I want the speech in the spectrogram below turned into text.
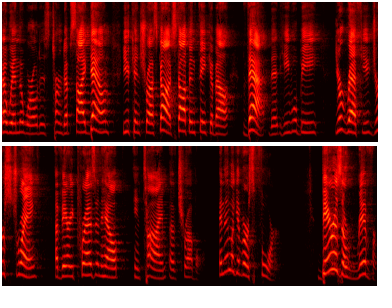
that when the world is turned upside down, you can trust God. Stop and think about that, that He will be your refuge, your strength, a very present help in time of trouble. And then look at verse 4. There is a river.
